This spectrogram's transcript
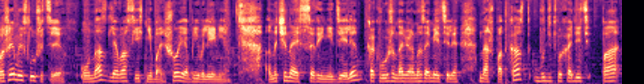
Уважаемые слушатели, у нас для вас есть небольшое объявление. Начиная с этой недели, как вы уже, наверное, заметили, наш подкаст будет выходить по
